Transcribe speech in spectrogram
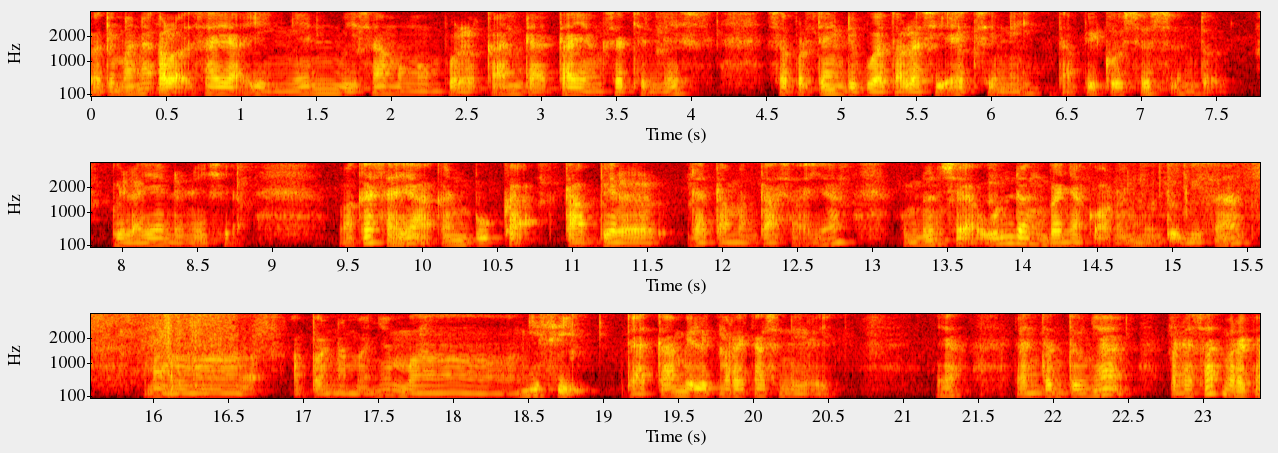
bagaimana kalau saya ingin bisa mengumpulkan data yang sejenis seperti yang dibuat oleh si X ini tapi khusus untuk wilayah Indonesia maka saya akan buka tabel data mentah saya, kemudian saya undang banyak orang untuk bisa me, apa namanya mengisi data milik mereka sendiri, ya. Dan tentunya pada saat mereka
